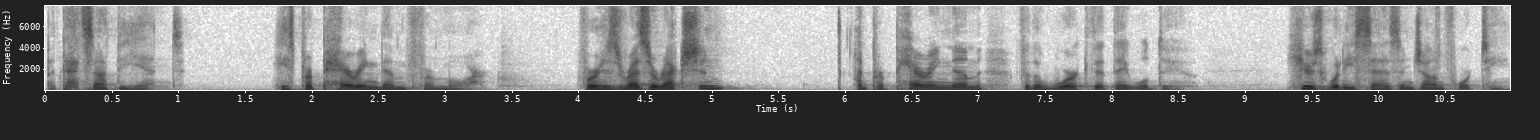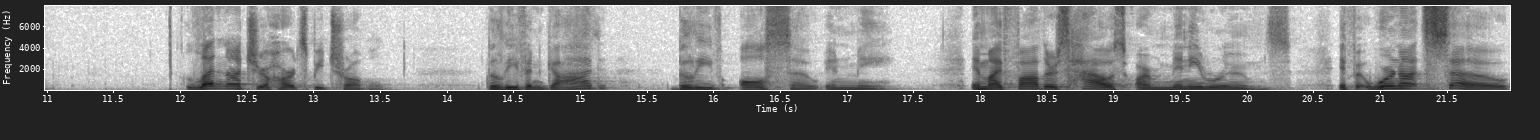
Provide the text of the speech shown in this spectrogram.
But that's not the end. He's preparing them for more, for his resurrection, and preparing them for the work that they will do. Here's what he says in John 14 Let not your hearts be troubled. Believe in God, believe also in me. In my Father's house are many rooms. If it were not so,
